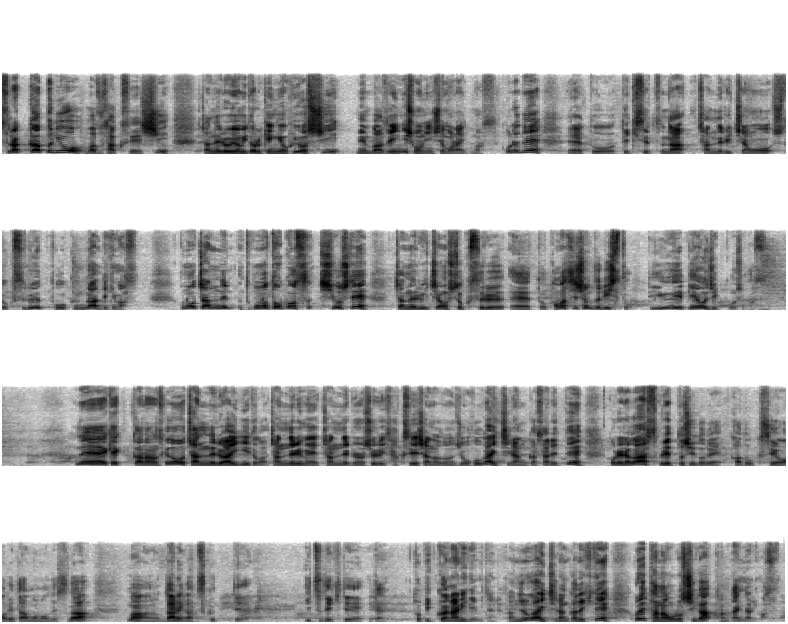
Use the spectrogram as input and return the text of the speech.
スラックアプリをまず作成し、チャンネルを読み取る権限を付与し、メンバー全員に承認してもらいます。これで、えー、と適切なチャンネル一覧を取得するトークンができます。このチャンネルこのトークンを使用して、チャンネル一覧を取得する、えー、とカマセッションズリストっていう API を実行します。で結果なんですけどチャンネル ID とかチャンネル名チャンネルの種類作成者などの情報が一覧化されてこれらがスプレッドシートで可読性を上げたものですが、まあ、誰が作っていつできてみたいなトピックは何でみたいな感じのが一覧化できてこれで棚卸しが簡単になります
